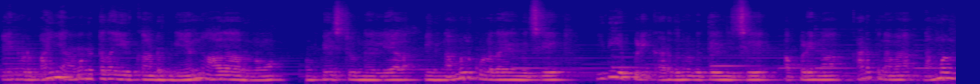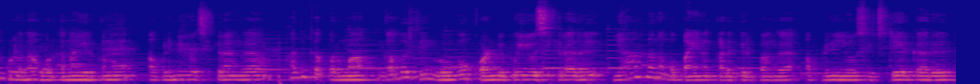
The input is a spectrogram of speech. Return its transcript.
என்னோட பையன் அவங்ககிட்ட தான் இருக்கான்றதுக்கு என்ன ஆதாரணும் அவன் பேசிட்டு இருந்தேன் இல்லையா? இது நம்மளுக்குள்ளதான் இருந்துச்சு. இது எப்படி கடத்தணும்னு தெரிஞ்சிச்சு? அப்படின்னா கடத்தினவன் நம்மளுக்குள்ளதான் ஒருத்தனா இருக்கணும் அப்படின்னு யோசிக்கிறாங்க. அதுக்கப்புறமா கபர் சிங் ரொம்ப குழம்பி போய் யோசிக்கிறாரு. யார் தான் நம்ம பையனை கடத்திருப்பாங்க அப்படின்னு யோசிச்சுட்டே இருக்காரு.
